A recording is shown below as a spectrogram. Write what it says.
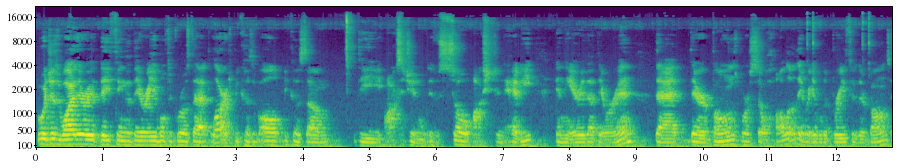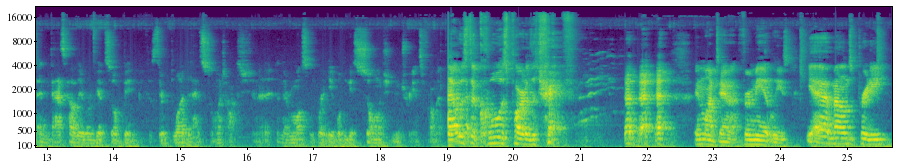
Which is why they they think that they were able to grow that large because of all because um, the oxygen it was so oxygen heavy in the area that they were in that their bones were so hollow they were able to breathe through their bones and that's how they were get so big because their blood had so much oxygen in it and their muscles were able to get so much nutrients from it. That was the coolest part of the trip. In montana for me at least. Yeah mountains pretty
